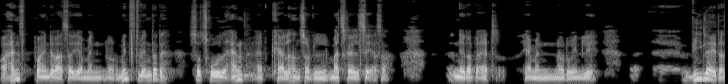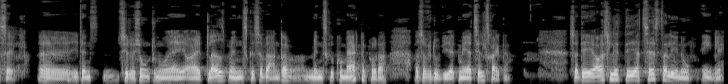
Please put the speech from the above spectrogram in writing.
Og hans pointe var så, jamen når du mindst venter det, så troede han, at kærligheden så ville materialisere sig. Netop at, jamen når du endelig øh, hviler i dig selv, øh, i den situation, du nu er i, og er et glad menneske, så vil andre mennesker kunne mærke det på dig, og så vil du virke mere tiltrækkende. Så det er også lidt det, jeg tester lige nu, egentlig.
